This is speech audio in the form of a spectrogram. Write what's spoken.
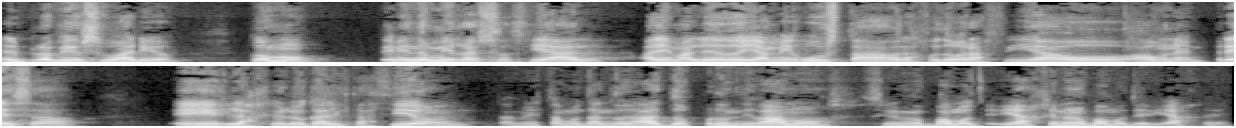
el propio usuario. ¿Cómo? teniendo mi red social, además le doy a me gusta o la fotografía o a una empresa, eh, la geolocalización, también estamos dando datos por dónde vamos, si nos vamos de viaje, no nos vamos de viaje,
